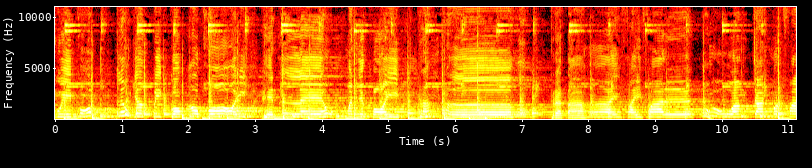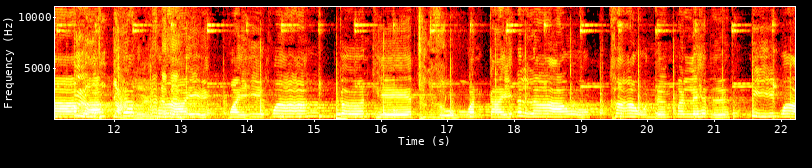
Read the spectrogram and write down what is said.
คุยพบ แล้วยังไปกบเอาพลอย เห็นแล้วมันยังปล่อยพลังเพลอ กระต่ายไฟฟันดวงจันทร์บนฟ้ามันรู้ทุกอย่างเลย รักใครไขว่คว้า เกินเขต สู่วันไก่นั่นเล่าข้าวหนึ่งเมล็ด ดีกว่า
